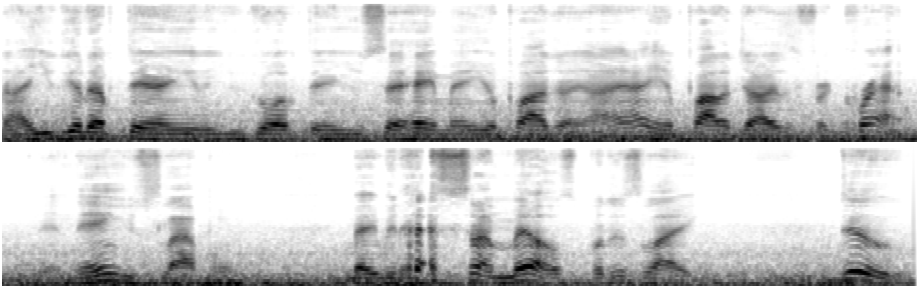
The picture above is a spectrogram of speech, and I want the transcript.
Now, you get up there and you, you go up there and you say, hey, man, you apologize. I, I ain't apologizing for crap. And then you slap him. Maybe that's something else. But it's like, dude,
